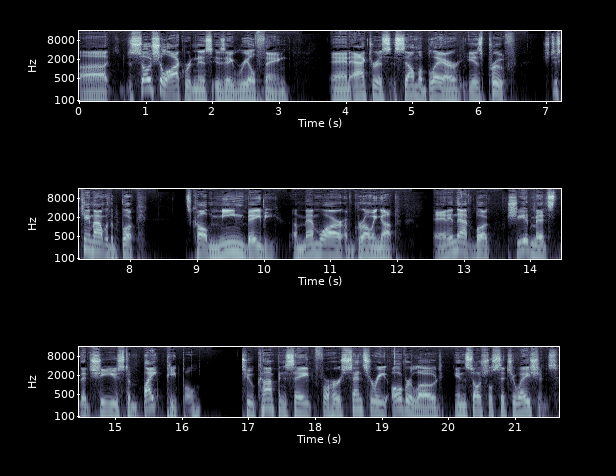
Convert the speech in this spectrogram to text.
Uh, social awkwardness is a real thing, and actress Selma Blair is proof. She just came out with a book. It's called Mean Baby, a memoir of growing up. And in that book, she admits that she used to bite people to compensate for her sensory overload in social situations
